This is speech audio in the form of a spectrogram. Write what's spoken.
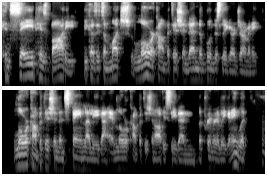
can save his body because it's a much lower competition than the Bundesliga or Germany, lower competition than Spain La Liga, and lower competition, obviously, than the Premier League in England. Hmm.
